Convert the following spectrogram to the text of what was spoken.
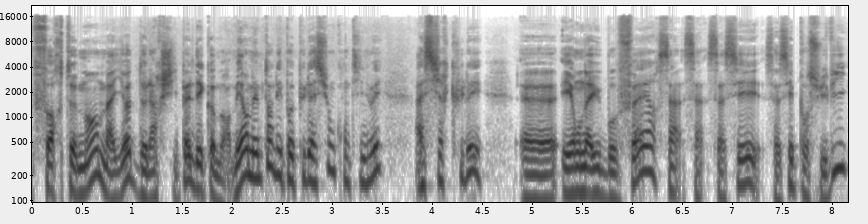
fortement Mayotte de l'archipel des Comores. Mais en même temps, les populations continuaient à circuler. et on a eu beau faire, ça, ça, ça s'est poursuivi.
